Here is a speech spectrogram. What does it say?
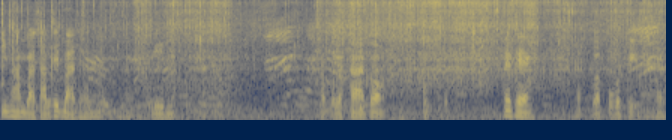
ยี่สิบห้าบาทสามสิบบาทแท้แล้วลืมนะครับราคาก็ไม่แพงครับกว่าปกตินะครับ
